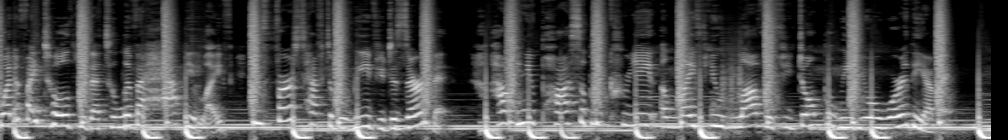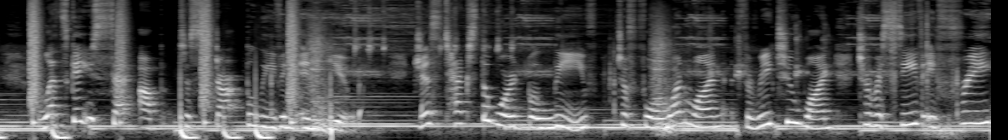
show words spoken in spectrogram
What if I told you that to live a happy life, you first have to believe you deserve it. How can you possibly create a life you love if you don't believe you are worthy of it? Let's get you set up to start believing in you. Just text the word believe to 411 321 to receive a free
